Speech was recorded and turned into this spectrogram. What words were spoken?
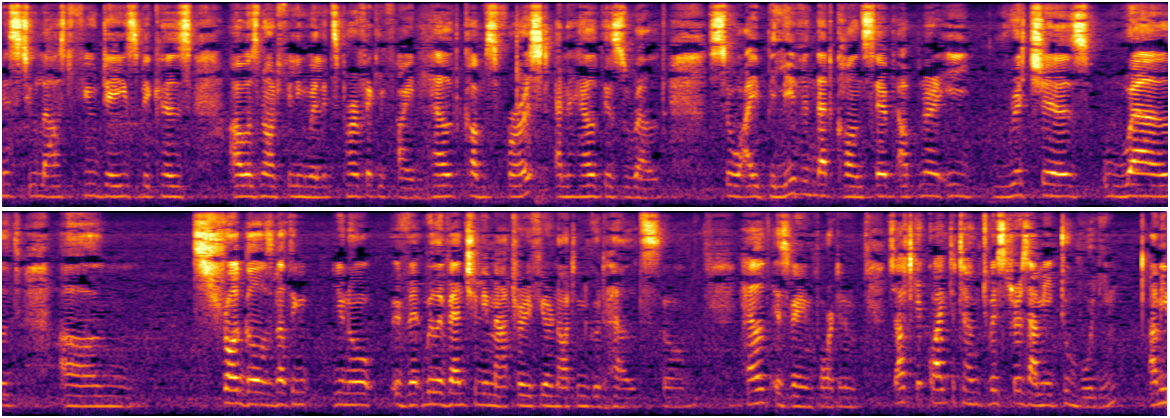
missed you last few days because i was not feeling well it's perfectly fine health comes first and health is wealth so i believe in that concept আপনার এই riches wealth um, struggles nothing you know ev- will eventually matter if you're not in good health so health is very important so আজকে কয়েকটা টাং টুইস্টার্স আমি একটু বলি আমি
